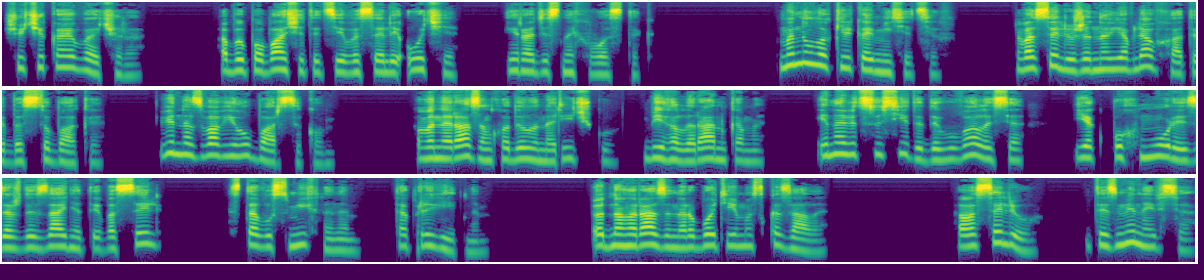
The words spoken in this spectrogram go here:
що чекає вечора, аби побачити ці веселі очі і радісний хвостик. Минуло кілька місяців. Василь уже не уявляв хати без собаки. Він назвав його Барсиком. Вони разом ходили на річку, бігали ранками, і навіть сусіди дивувалися, як похмурий, завжди зайнятий Василь став усміхненим та привітним. Одного разу на роботі йому сказали Василю, ти змінився.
